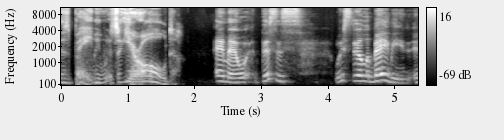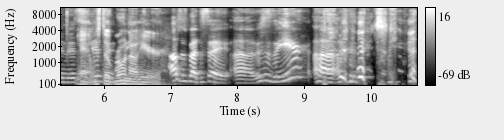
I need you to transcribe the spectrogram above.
this baby? It's a year old. Hey man, this is we still a baby in this. Man, we're still growing out here. I was just about to say, uh, this is the year. Uh,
